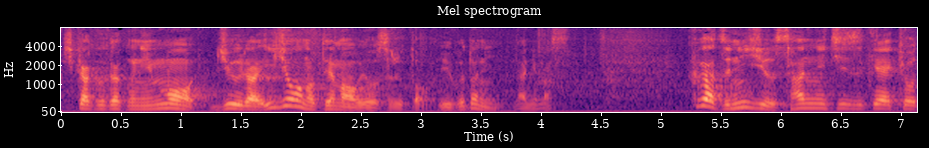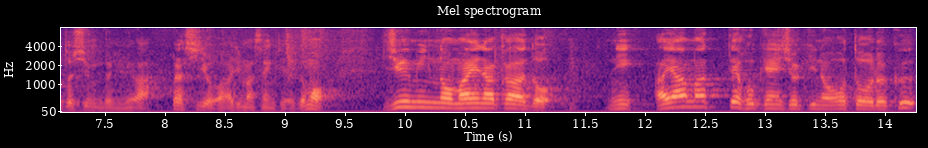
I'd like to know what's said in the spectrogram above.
資格確認も従来以上の手間を要するということになります。9月23日付、京都新聞には、これは資料はありませんけれども、住民のマイナカードに誤って保険証機能を登録、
